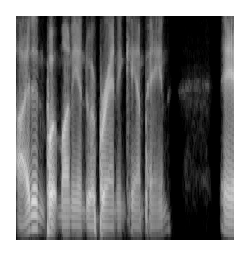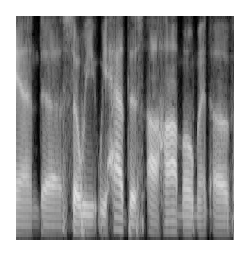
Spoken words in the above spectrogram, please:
I didn't put money into a branding campaign. And uh, so we we had this aha moment of,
